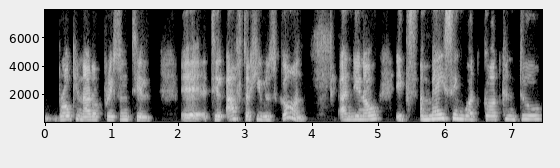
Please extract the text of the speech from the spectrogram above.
broken out of prison till, uh, till after he was gone. And, you know, it's amazing what God can do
